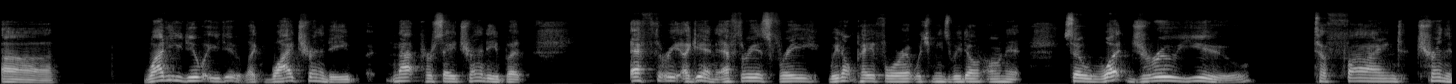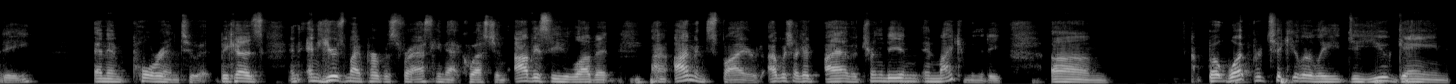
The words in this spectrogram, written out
Uh, why do you do what you do? Like, why Trinity? Not per se Trinity, but F3 again, F3 is free. We don't pay for it, which means we don't own it. So, what drew you to find Trinity and then pour into it. Because and and here's my purpose for asking that question. Obviously you love it. I, am inspired. I wish i could i have a trinity in in my community. Um but what particularly do you gain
